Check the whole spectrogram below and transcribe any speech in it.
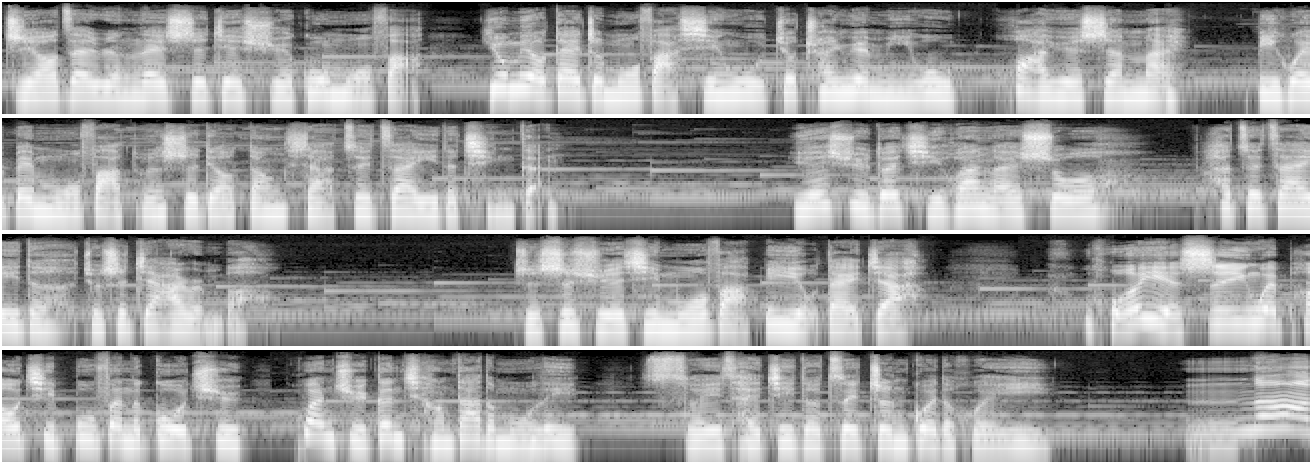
只要在人类世界学过魔法，又没有带着魔法心物，就穿越迷雾，跨越山脉，必会被魔法吞噬掉当下最在意的情感。也许对奇幻来说，他最在意的就是家人吧。只是学习魔法必有代价，我也是因为抛弃部分的过去，换取更强大的魔力，所以才记得最珍贵的回忆。那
